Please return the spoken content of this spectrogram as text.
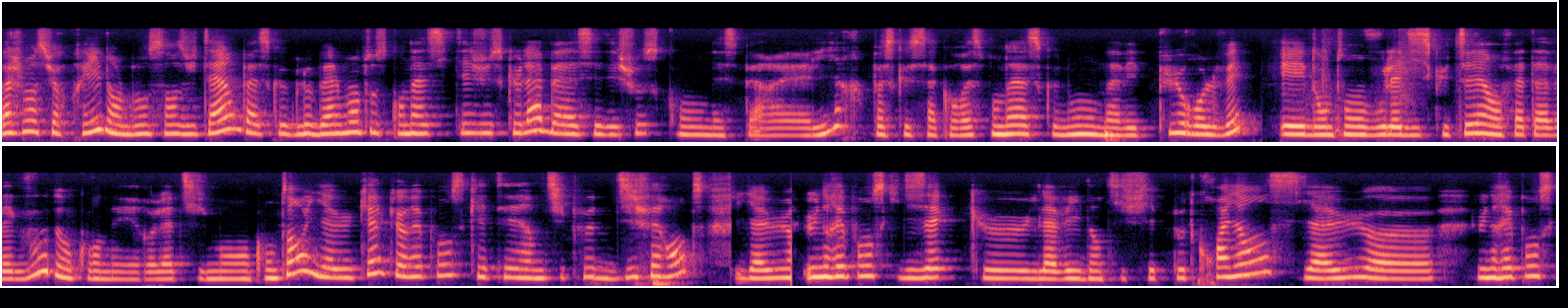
vachement surpris dans le bon sens du terme parce que globalement, tout ce qu'on a cité jusque-là, bah, c'est des choses qu'on espérait lire parce que ça correspondait à ce que nous on avait pu relever et dont on voulait discuter en fait avec vous, donc on est relativement content. Il y a eu quelques réponses qui étaient un petit peu différentes. Il y a eu une réponse qui disait qu'il avait identifié peu de croyances. Il y a eu euh, une réponse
